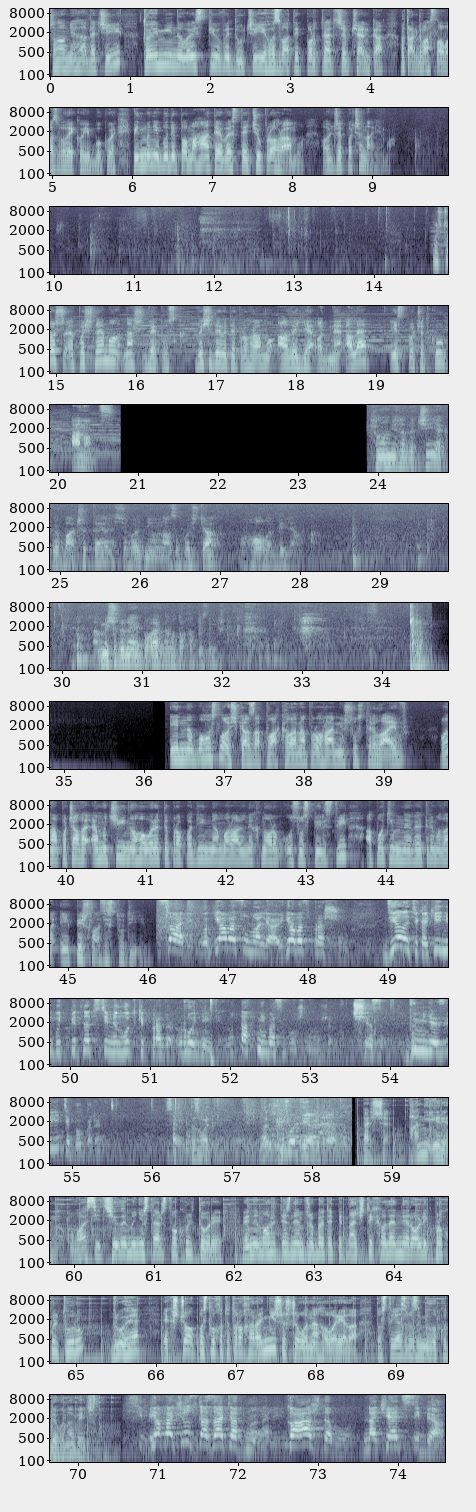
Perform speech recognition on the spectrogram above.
Шановні глядачі, то є мій новий співведучий, його звати Портрет Шевченка. Отак, два слова з великої букви. Він мені буде допомагати вести цю програму. Отже, починаємо. Ну що ж, почнемо наш випуск. Ви ще дивите програму Але є одне але. І спочатку анонс. Шановні глядачі, як ви бачите, сьогодні у нас в гостях гола білянка. А ми ще до неї повернемо трохи пізніше. Інна Богословська заплакала на програмі Шустри Лайв. Вона почала емоційно говорити про падіння моральних норм у суспільстві, а потім не витримала і пішла зі студії. Савик, вот я вас умоляю, я вас прошу, делайте какие-нибудь 15-минутки прогодненькие. Ну так невозможно уже, честно. Вы меня извините, Бога ради. Савік, дозвольте. Дозвольте, я відреагую. Перше, пані Ірино, у вас є ціле міністерство культури. Ви не можете з ним зробити 15-хвилинний ролик про культуру. Друге, якщо послухати трохи раніше, що вона говорила, то стає зрозуміло, куди вона вийшла. Я хочу сказать одно. Каждому начать с себя.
